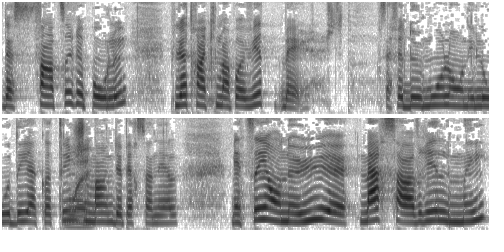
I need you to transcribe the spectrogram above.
de se sentir épaulé. Puis là, tranquillement, pas vite, ben, ça fait deux mois, là, on est loadé à côté, Ouais. je manque de personnel. Mais tu sais, on a eu euh, mars, avril, mai,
